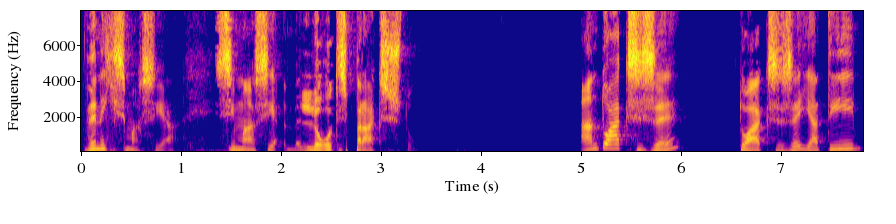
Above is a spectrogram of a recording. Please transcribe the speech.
δεν έχει σημασία. Σημασία λόγω της πράξης του. Αν το άξιζε, το άξιζε γιατί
